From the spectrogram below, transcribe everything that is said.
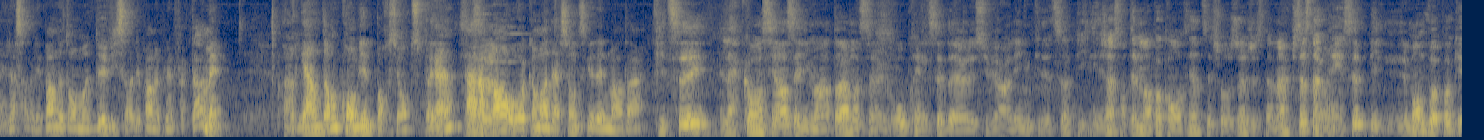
Ben là, ça va dépendre de ton mode de vie, ça va dépendre de plein de facteurs, mais regarde donc combien de portions tu prends par ça. rapport aux recommandations du guide alimentaire. Puis tu sais, la conscience alimentaire, moi c'est un gros principe derrière le suivi en ligne puis de ça. Puis les gens sont tellement pas conscients de ces choses-là justement. Puis ça c'est un principe, puis le monde voit pas que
